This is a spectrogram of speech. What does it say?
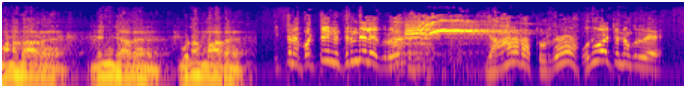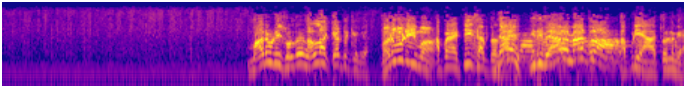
மனதார நெஞ்சார உடமாற இத்தனை பட்டு இன்னும் திருந்தலே குரு? யாரடா சொல்ற? பொதுவா சொன்ன குருவே. மறுபடியும் சொல்றேன் நல்லா கேட்டுக்கங்க. மறுபடியுமா? அப்ப நான் டீ சாப்பிட்டேன் இது வேற மேட்டரா அப்படியா சொல்லுங்க.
